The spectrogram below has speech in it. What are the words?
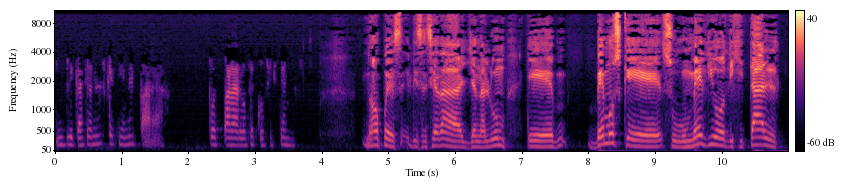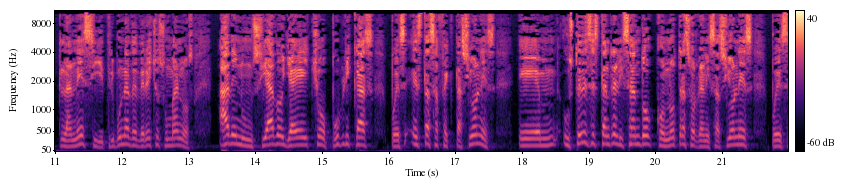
implicaciones que tiene para pues para los ecosistemas no, pues, licenciada Yanalum, eh, vemos que su medio digital, Tlanesi, Tribuna de Derechos Humanos, ha denunciado y ha hecho públicas, pues, estas afectaciones. Eh, ustedes están realizando con otras organizaciones, pues,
